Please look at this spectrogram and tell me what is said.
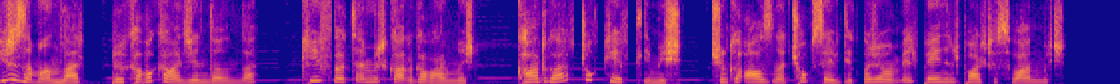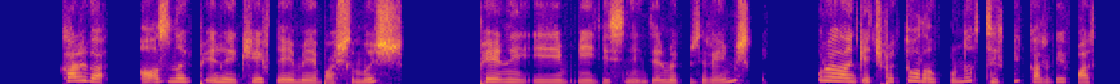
Bir zamanlar bir kabak ağacının dalında keyifle öten bir karga varmış. Karga çok keyifliymiş. Çünkü ağzına çok sevdiği kocaman bir peynir parçası varmış. Karga ağzına peynirini keyifle yemeye başlamış. Peyniri iyi midesini indirmek üzereymiş ki buradan geçmekte olan kurnaz tilki kargayı fark.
